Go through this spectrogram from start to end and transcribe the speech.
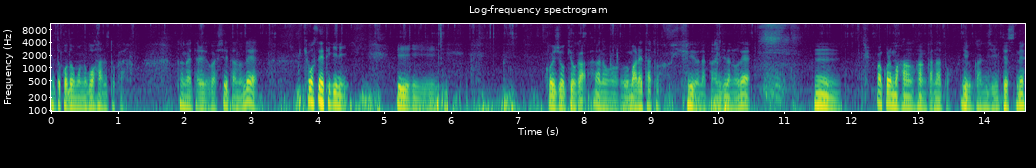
えっと子供のご飯とか考えたりとかしてたので強制的にいいこういう状況があの生まれたというような感じなので、うんまあ、これも半々かなという感じですね。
